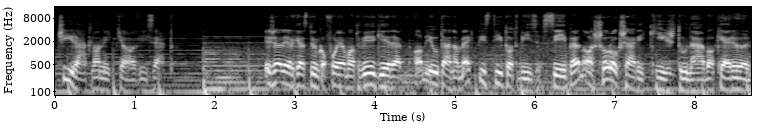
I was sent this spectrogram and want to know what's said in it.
csírátlanítja a vizet. És elérkeztünk a folyamat végére, ami után a megtisztított víz szépen a Soroksári Kis Dunába kerül.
